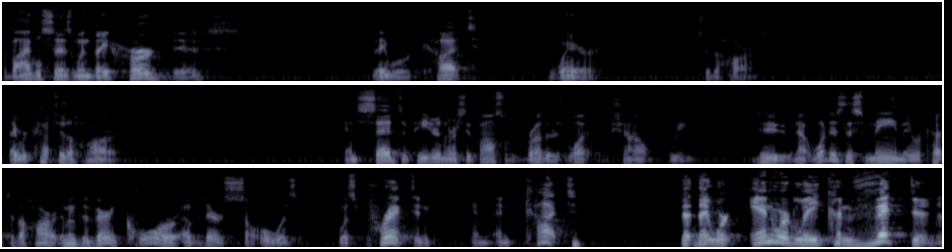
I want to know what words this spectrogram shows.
the Bible says, when they heard this, they were cut where? To the heart. They were cut to the heart and said to Peter and the rest of the apostles, Brothers, what shall we do. Now, what does this mean? They were cut to the heart. That means the very core of their soul was, was pricked and, and, and cut. That they were inwardly convicted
